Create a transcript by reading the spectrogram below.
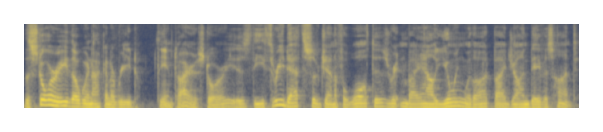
The story, though we're not going to read the entire story, is The Three Deaths of Jennifer Walters, written by Al Ewing with art by Jon Davis Hunt.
